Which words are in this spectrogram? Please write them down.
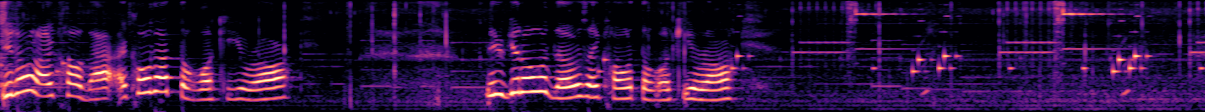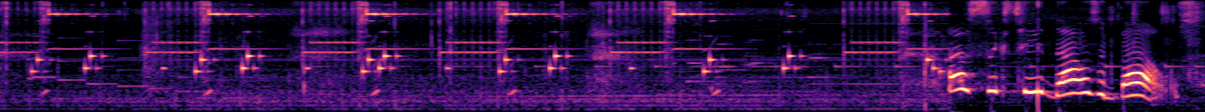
Do you know what I call that? I call that the lucky rock. You get all of those, I call it the lucky rock. 50,000 bells.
